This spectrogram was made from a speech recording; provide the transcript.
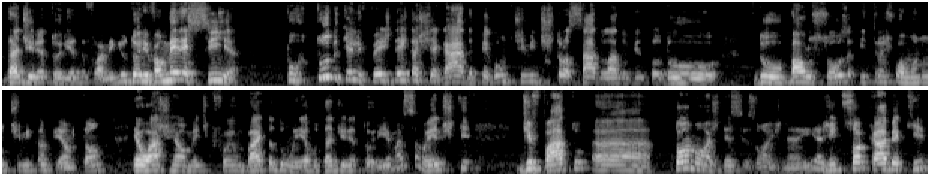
da diretoria do Flamengo. E o Dorival merecia, por tudo que ele fez desde a chegada, pegou um time destroçado lá do, do, do Paulo Souza e transformou num time campeão. Então, eu acho realmente que foi um baita de um erro da diretoria, mas são eles que, de fato, uh, tomam as decisões. Né? E a gente só cabe aqui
